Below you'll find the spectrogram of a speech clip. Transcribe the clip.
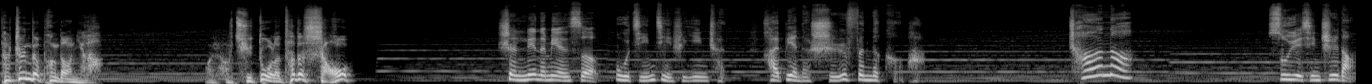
他真的碰到你了？我要去剁了他的手！沈炼的面色不仅仅是阴沉，还变得十分的可怕。长安呢？苏月心知道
